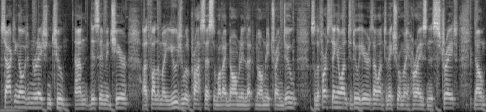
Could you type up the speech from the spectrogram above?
starting out in relation to um, this image here, I'll follow my usual process and what I normally normally normally try and do. So the first thing I want to do here is I want to make sure my horizon is straight. Now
